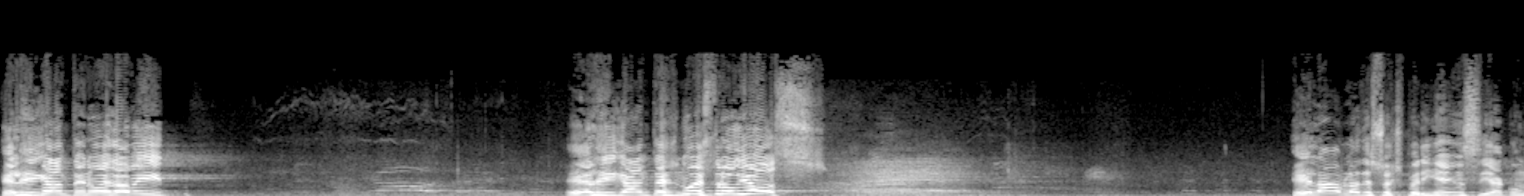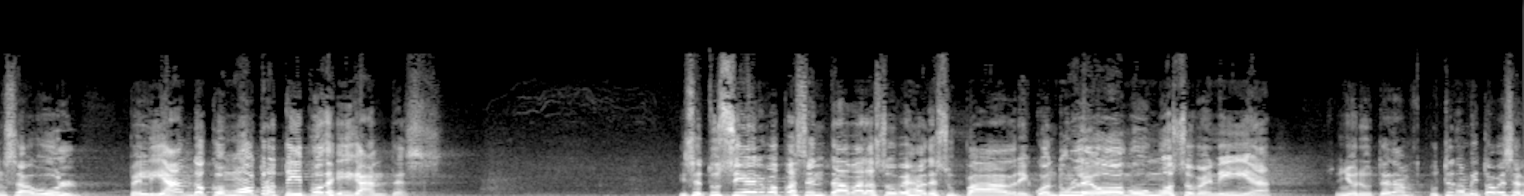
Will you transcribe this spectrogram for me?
El gigante no es David. El gigante es nuestro Dios. Él habla de su experiencia con Saúl, peleando con otro tipo de gigantes. Dice, tu siervo apacentaba las ovejas de su padre y cuando un león o un oso venía, señores, ustedes han, visto a veces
